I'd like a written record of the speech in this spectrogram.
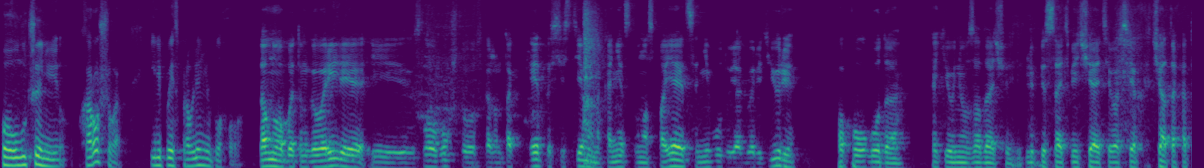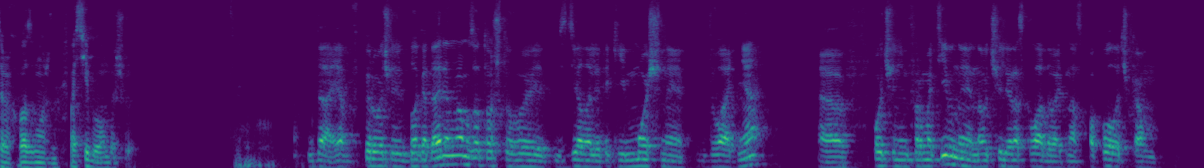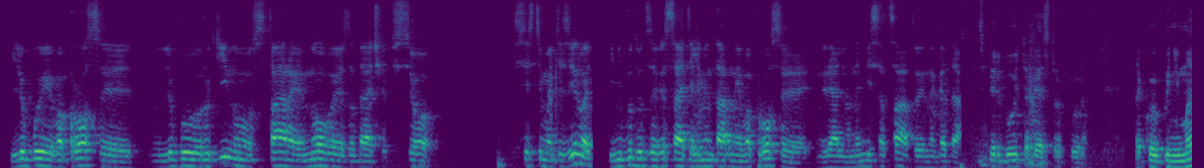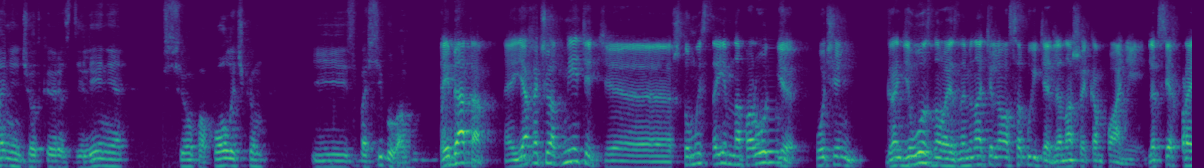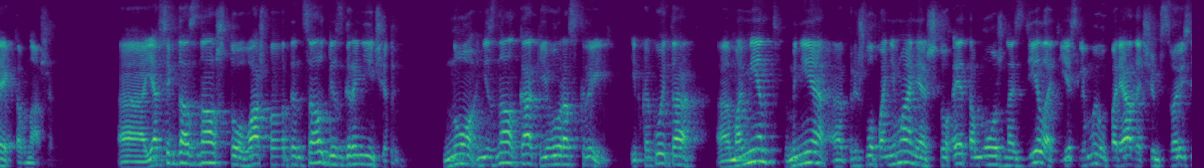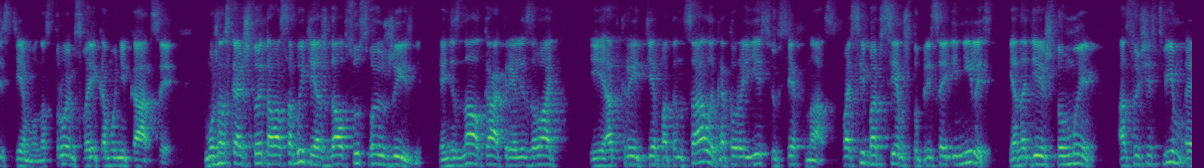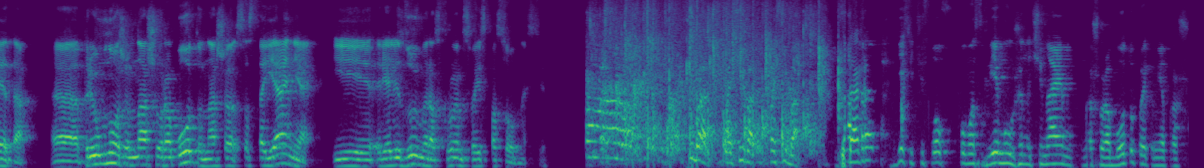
по улучшению хорошего или по исправлению плохого давно об этом говорили, и слава богу, что, скажем так, эта система наконец-то у нас появится. Не буду я говорить Юрий по полгода, какие у него задачи, или писать в Вичате, во всех чатах, которых возможно. Спасибо вам большое. Да, я в первую очередь благодарен вам за то, что вы сделали такие мощные два дня, э, очень информативные, научили раскладывать нас по полочкам, любые вопросы, любую рутину, старые, новые задачи, все систематизировать, и не будут зависать элементарные вопросы реально на месяца, а то и на года. Теперь будет такая структура, такое понимание, четкое разделение, все по полочкам, и спасибо вам. Ребята, я хочу отметить, э, что мы стоим на пороге очень грандиозного и знаменательного события для нашей компании, для всех проектов наших. Э, я всегда знал, что ваш потенциал безграничен, но не знал, как его раскрыть. И в какой-то э, момент мне э, пришло понимание, что это можно сделать, если мы упорядочим свою систему, настроим свои коммуникации. Можно сказать, что этого события я ждал всю свою жизнь. Я не знал, как реализовать и открыть те потенциалы, которые есть у всех нас. Спасибо всем, что присоединились. Я надеюсь, что мы осуществим это. Э, приумножим нашу работу, наше состояние и реализуем и раскроем свои способности. Спасибо, спасибо, спасибо. Завтра в 10 часов по Москве мы уже начинаем нашу работу, поэтому я прошу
